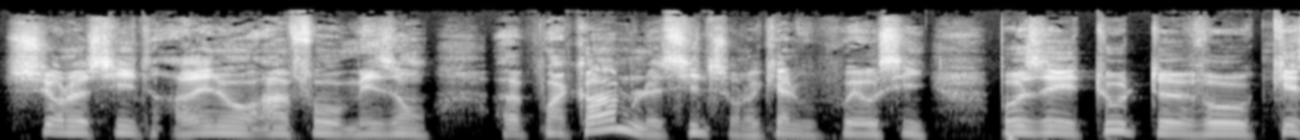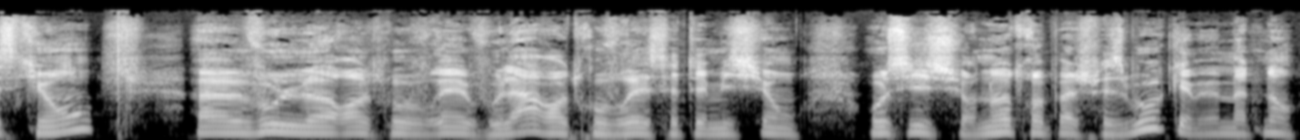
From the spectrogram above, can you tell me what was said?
sur le site reno-info-maison.com, le site sur lequel vous pouvez aussi poser toutes vos questions. Euh, vous le retrouverez, vous la retrouverez cette émission aussi sur notre page Facebook et même maintenant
